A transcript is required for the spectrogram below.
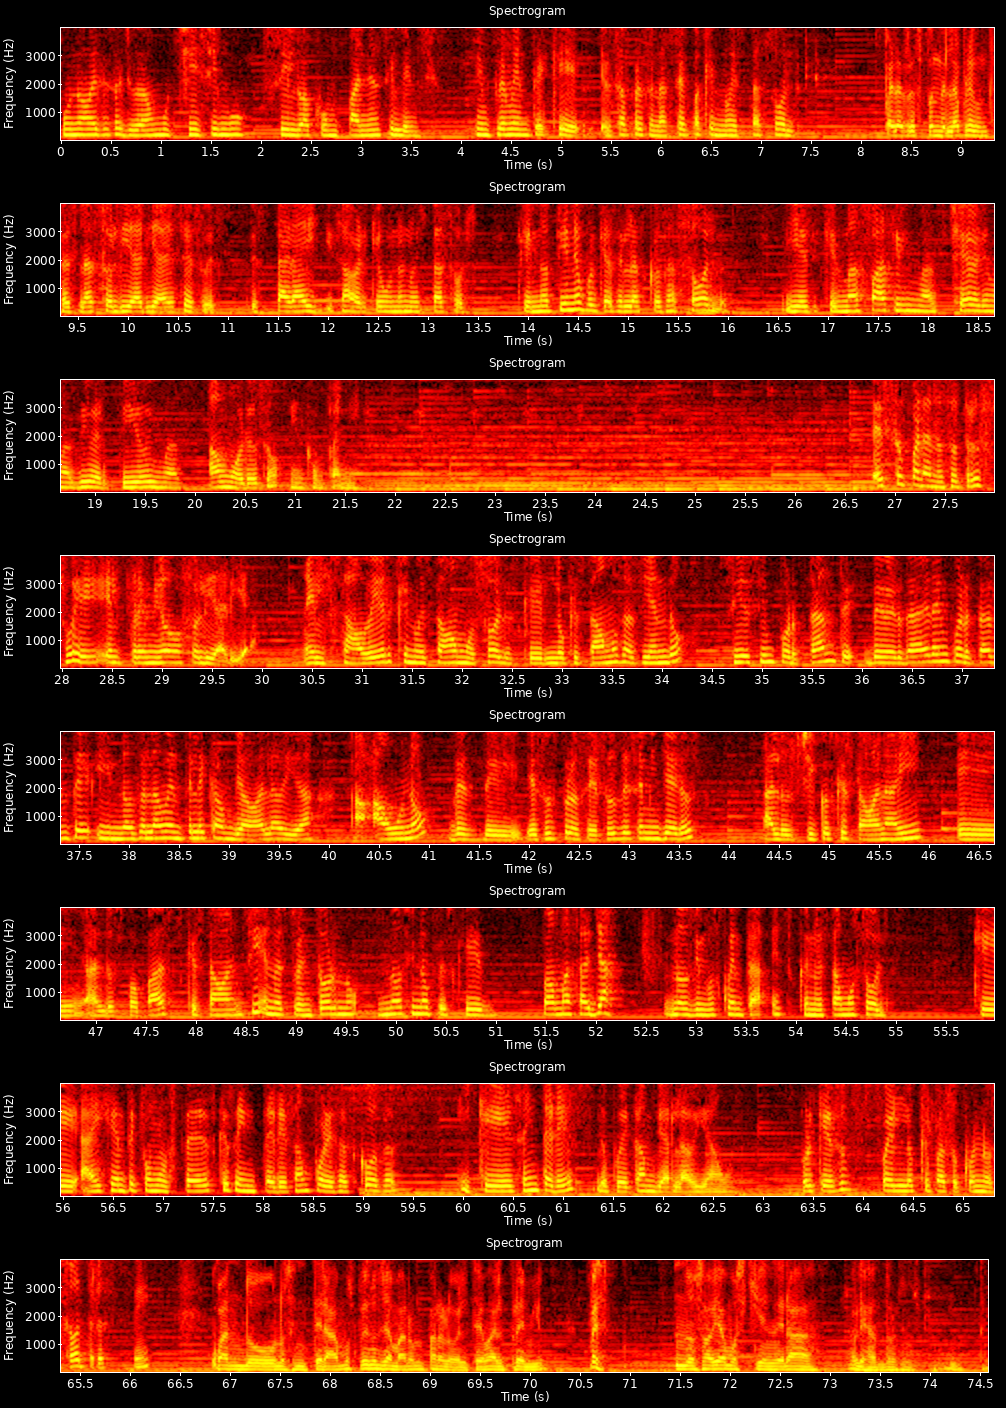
Uno a veces ayuda muchísimo si lo acompaña en silencio. Simplemente que esa persona sepa que no está sola para responder la pregunta, la solidaridad es eso, es estar ahí y saber que uno no está solo, que no tiene por qué hacer las cosas solos y es que es más fácil, más chévere, más divertido y más amoroso en compañía. Esto para nosotros fue el premio Solidaridad el saber que no estábamos solos, que lo que estábamos haciendo sí es importante, de verdad era importante y no solamente le cambiaba la vida a, uno desde esos procesos de semilleros, a los chicos que estaban ahí, eh, a los papás que estaban, sí, en nuestro entorno, no, sino pues que va más allá. Nos dimos cuenta eso, que no estamos solos, que hay gente como ustedes que se interesan por esas cosas y que ese interés le puede cambiar la vida a uno. Porque eso fue lo que pasó con nosotros, ¿sí? Cuando nos enteramos, pues nos llamaron para lo del tema del premio. Pues no sabíamos quién era Alejandro,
